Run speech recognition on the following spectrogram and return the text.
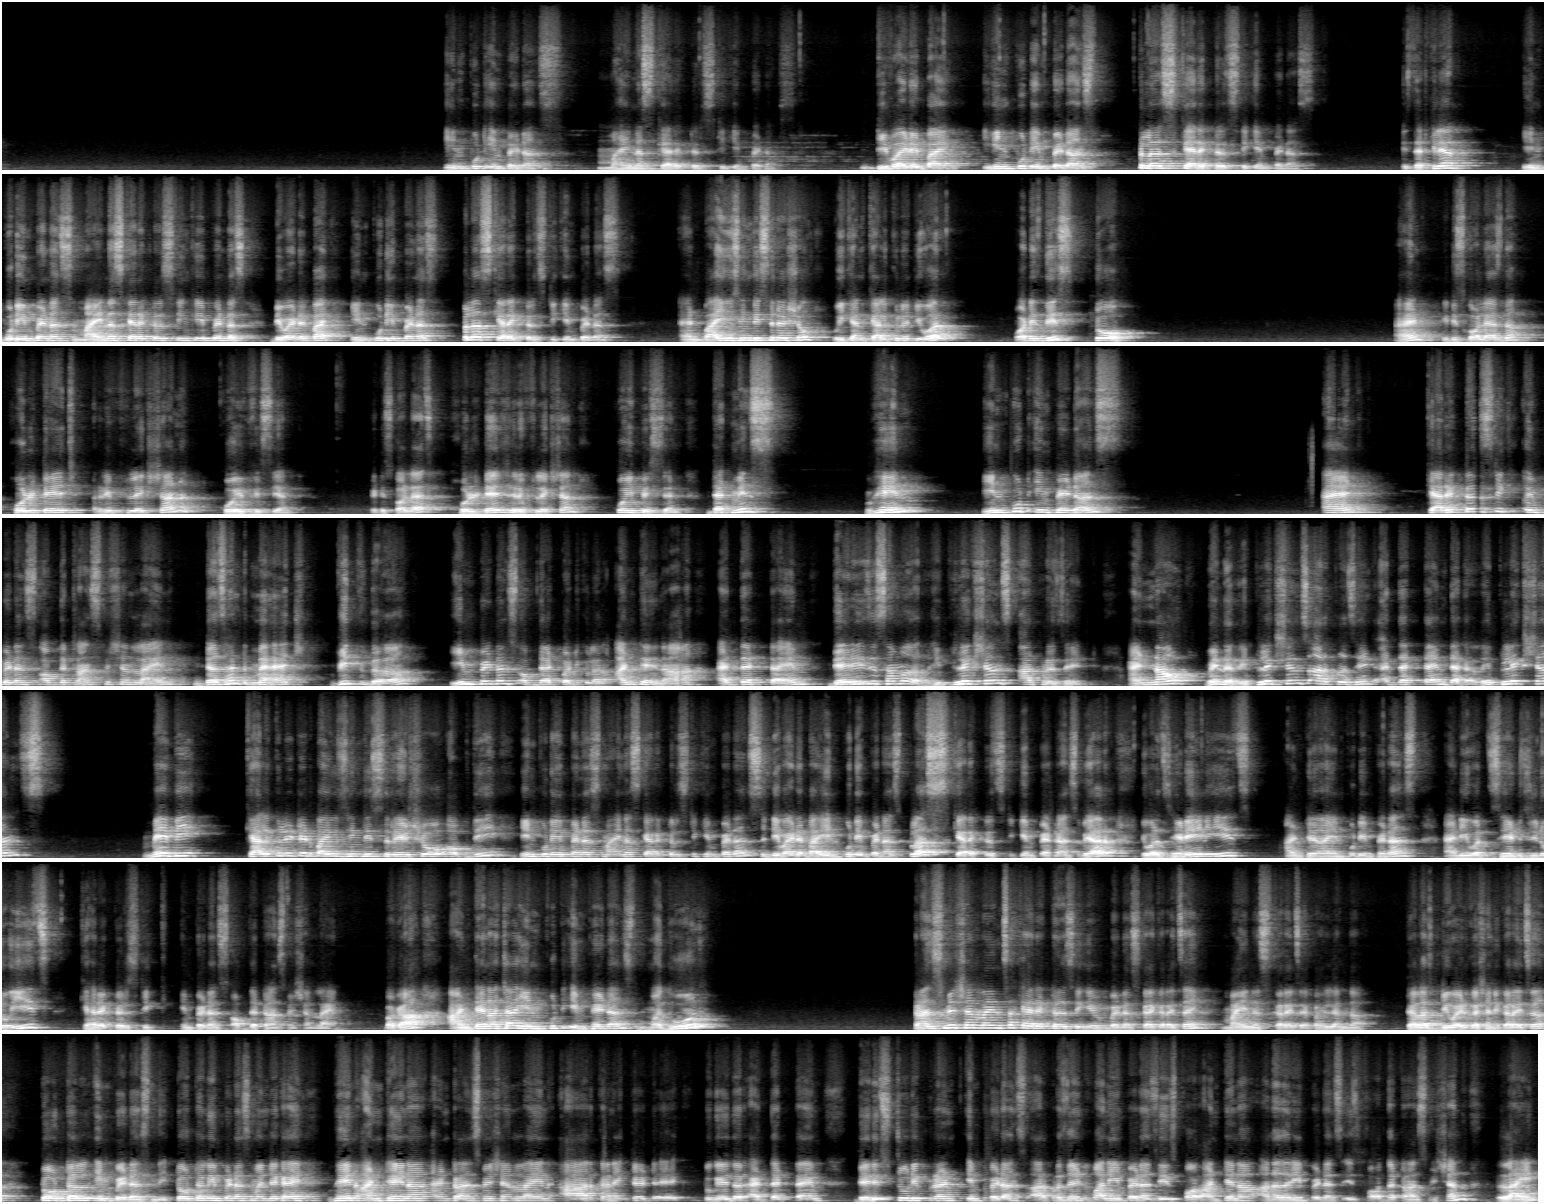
input impedance minus characteristic impedance divided by input impedance plus characteristic impedance. Is that clear? Input impedance minus characteristic impedance divided by input impedance plus characteristic impedance. And by using this ratio, we can calculate your, what is this? Tau and it is called as the voltage reflection coefficient. It is called as voltage reflection coefficient. That means when input impedance and characteristic impedance of the transmission line doesn't match with the impedance of that particular antenna at that time there is some reflections are present and now when reflections are present at that time, that reflections may be calculated by using this ratio of the input impedance minus characteristic impedance divided by input impedance plus characteristic impedance where your Zn is antenna input impedance and your Z0 is characteristic impedance of the transmission line. बघा अँटेनाच्या input impedance मधून Transmission लाईनचा characteristic impedance काय करायचं आहे minus करायचं आहे पहिल्यांदा. त्याला divide कशाने करायचं? टोटल इम्पेडन्सनी टोटल इम्पेडन्स म्हणजे काय? When antenna and transmission line are connected together at that time there is two different impedance are present one impedance is for antenna another impedance is for the transmission line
